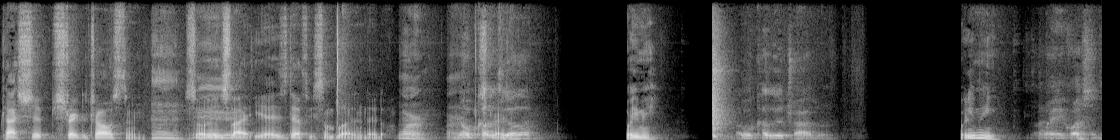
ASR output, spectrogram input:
got shipped straight to Charleston. Mm, so yeah, it's yeah. like yeah, it's definitely some blood in there though. Word. you know what colors crazy. y'all are? What do you mean? What color your tribe was? What do you mean? Any questions?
